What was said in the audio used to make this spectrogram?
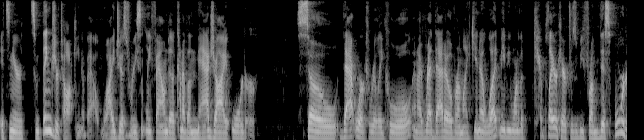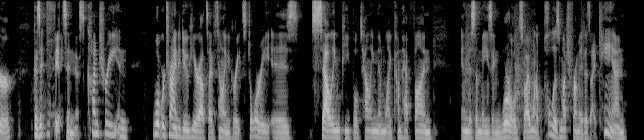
it's near some things you're talking about. Well, I just Mhm. recently found a kind of a magi order. So that worked really cool. And I read that over. I'm like, you know what? Maybe one of the player characters would be from this order because it Mhm. fits in this country. And what we're trying to do here outside of telling a great story is selling people, telling them, like, come have fun in this amazing world. So I want to pull as much from it as I can,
